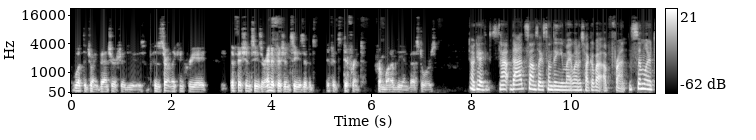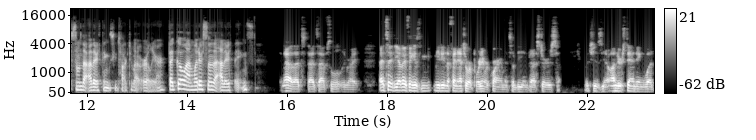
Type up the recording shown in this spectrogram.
what the joint venture should use because it certainly can create efficiencies or inefficiencies if it's if it's different from one of the investors. Okay, so that sounds like something you might want to talk about up front, similar to some of the other things you talked about earlier. But go on, what are some of the other things? No, that's that's absolutely right. I'd say the other thing is meeting the financial reporting requirements of the investors, which is you know understanding what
